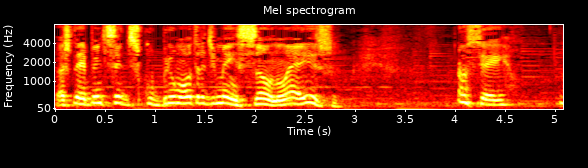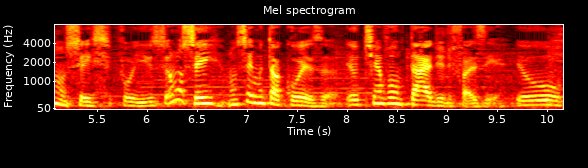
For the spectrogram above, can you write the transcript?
Eu acho que de repente você descobriu uma outra dimensão, não é isso? Não sei. Não sei se foi isso. Eu não sei. Não sei muita coisa. Eu tinha vontade de fazer. Eu,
